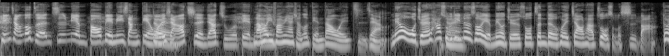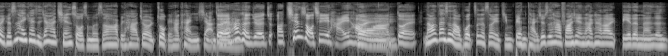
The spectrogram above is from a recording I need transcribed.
平常都只能吃面包，便利商店，我也想要吃人家煮的便当。然后一方面还想说点到为止，这样没有。我觉得他说不定那时候也没有觉得说真的会叫他做什么事吧。对，可是他一开始叫他牵手，什么时候他比他就做给他看一下。对，他可能觉得就啊牵手其实还好啊。对。对然后但是老婆这个时候已经变态，就是他发现他看到别的男人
